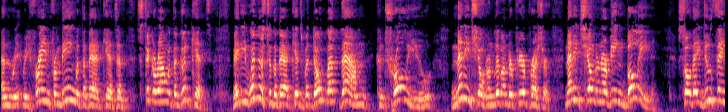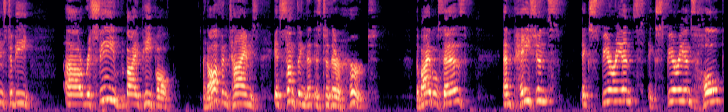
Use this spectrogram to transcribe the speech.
And re refrain from being with the bad kids and stick around with the good kids. Maybe witness to the bad kids, but don't let them control you. Many children live under peer pressure. Many children are being bullied. So they do things to be uh, received by people. And oftentimes it's something that is to their hurt. The Bible says, and patience, experience, experience, hope.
